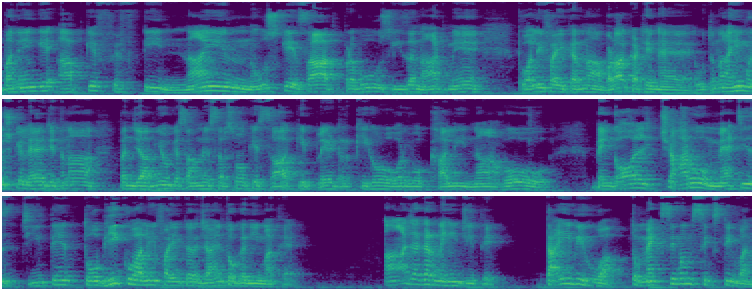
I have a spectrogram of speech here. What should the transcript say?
बनेंगे आपके 59 उसके साथ प्रभु सीज़न आठ में क्वालिफाई करना बड़ा कठिन है। उतना ही मुश्किल है जितना पंजाबियों के सामने सरसों के साग की प्लेट रखी हो और वो खाली ना हो। बंगाल चारों मैचेस जीते तो भी क्वालिफाई कर जाए तो गनीमत है। आज अगर नहीं जीते टाई भी हुआ तो मैक्सिमम 61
